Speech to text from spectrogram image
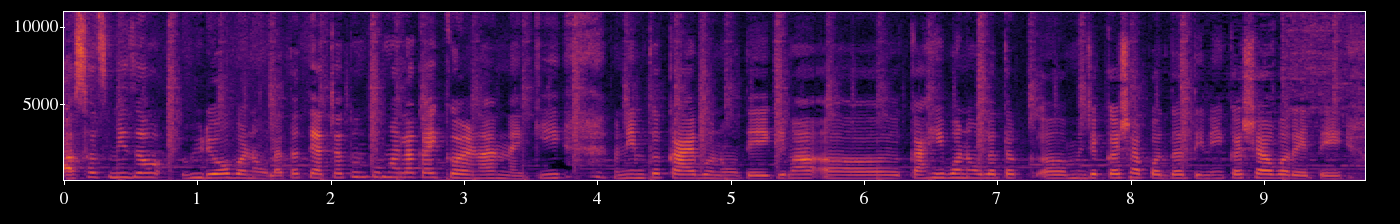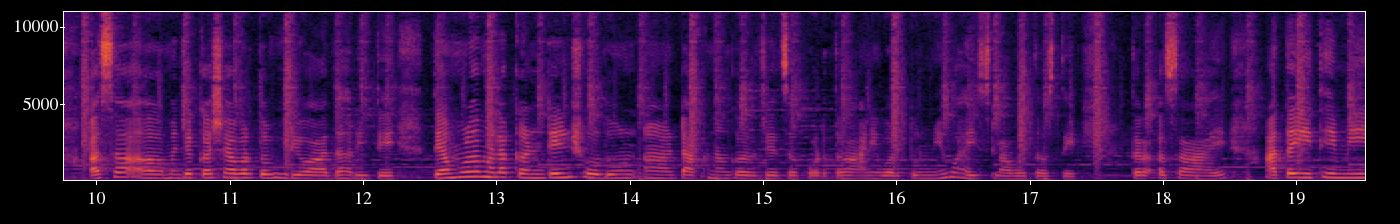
असंच मी जो व्हिडिओ बनवला तर त्याच्यातून तुम्हाला काही कळणार नाही की नेमकं काय बनवते किंवा काही बनवलं तर म्हणजे कशा पद्धतीने कशावर येते असं म्हणजे कशावर तो व्हिडिओ आधारित आहे त्यामुळे मला कंटेंट शोधून टाकणं गरजेचं पडतं आणि वरतून मी व्हाईस लावत असते. तर असं आहे. आता इथे मी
